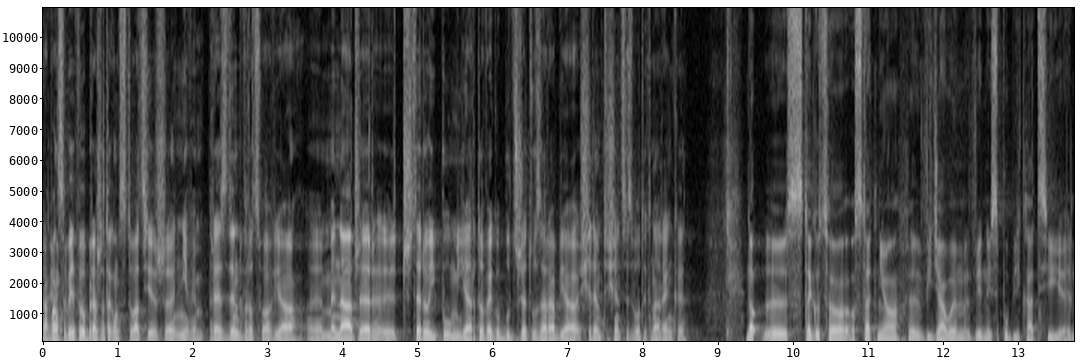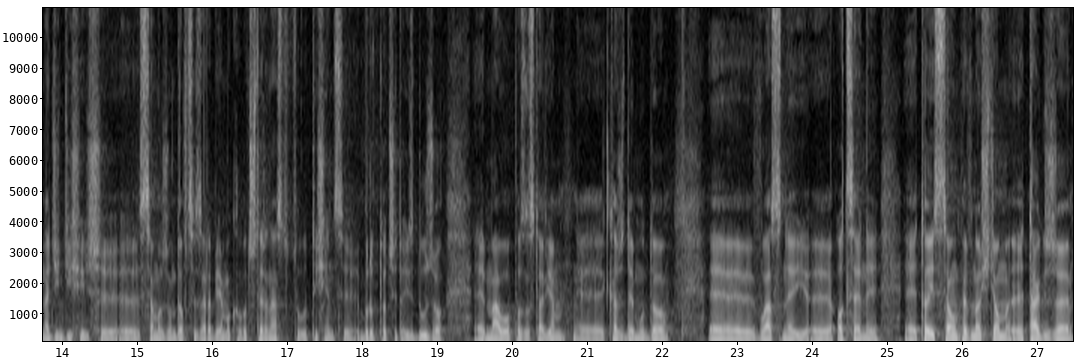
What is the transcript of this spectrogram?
A pan sobie wyobraża taką sytuację, że nie wiem, prezydent Wrocławia, e, menadżer 4,5 e, miliardowego budżetu zarabia 7 tysięcy złotych na rękę? No, y, z tego, co ostatnio y, widziałem w jednej z publikacji, y, na dzień dzisiejszy samorządowcy zarabiają około 14 tysięcy brutto. Czy to jest dużo, mało, pozostawiam każdemu do własnej oceny. To jest z całą pewnością tak, że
